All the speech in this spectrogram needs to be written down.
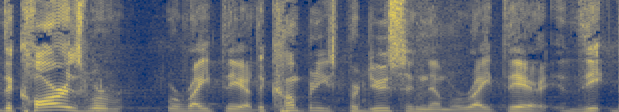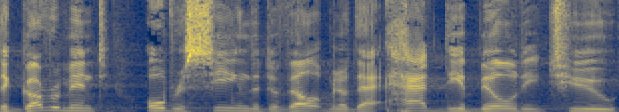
the cars were, were right there. The companies producing them were right there. The, the government overseeing the development of that had the ability to,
